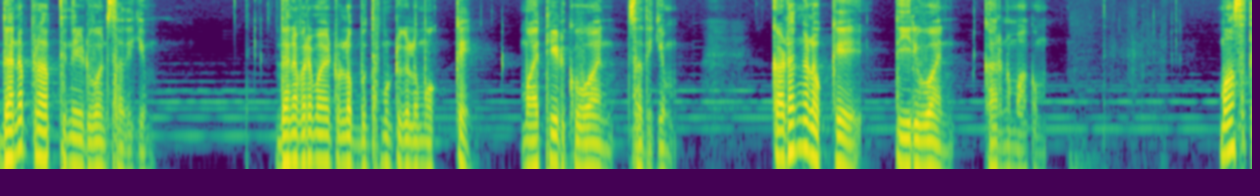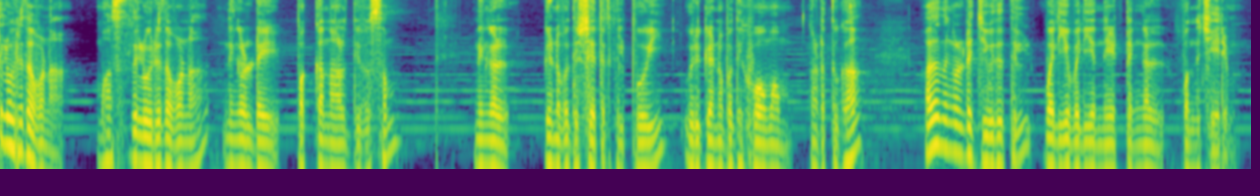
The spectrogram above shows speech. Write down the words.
ധനപ്രാപ്തി നേടുവാൻ സാധിക്കും. ധനപരമായിട്ടുള്ള ബുദ്ധിമുട്ടുകളും ഒക്കെ മാറ്റിയെടുക്കുവാൻ സാധിക്കും. കടങ്ങളൊക്കെ തീരുവാൻ കാരണമാകും. മാസത്തിൽ ഒരു തവണ മാസത്തിൽ ഒരു തവണ നിങ്ങളുടെ പക്കനാൾ ദിവസം നിങ്ങൾ ഗണപതി ക്ഷേത്രത്തിൽ പോയി ഒരു ഗണപതി ഹോമം നടത്തുക. അത് നിങ്ങളുടെ ജീവിതത്തിൽ വലിയ വലിയ നേട്ടങ്ങൾ വന്നു ചേരും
